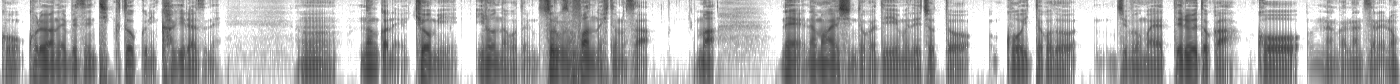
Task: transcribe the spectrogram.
こうこれはね、別に TikTok に限らずね、うん、なんかね、興味、いろんなことに、それこそファンの人のさ、まあ、ね、生配信とか DM でちょっと、こういったこと自分もやってるとか、こう、なんかなんつうの？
